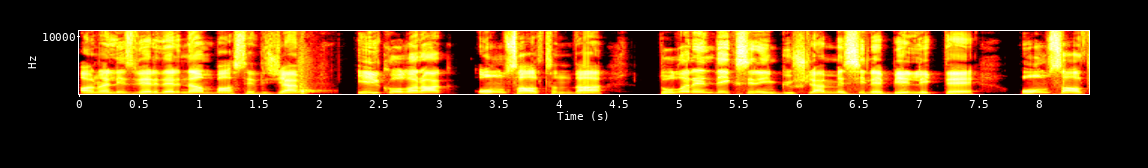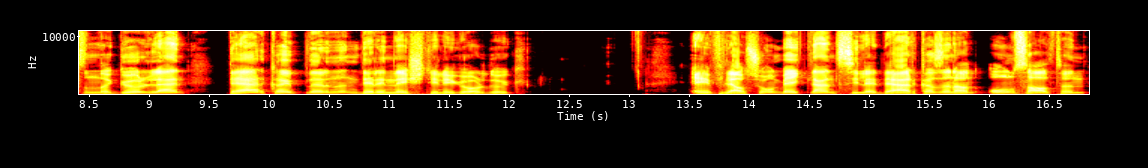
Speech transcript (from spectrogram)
analiz verilerinden bahsedeceğim. İlk olarak ons altında dolar endeksinin güçlenmesiyle birlikte ons altında görülen değer kayıplarının derinleştiğini gördük. Enflasyon beklentisiyle değer kazanan ons altın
